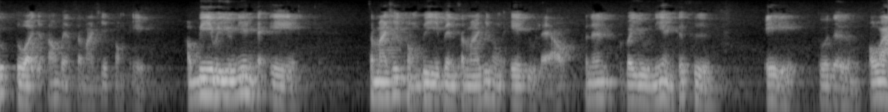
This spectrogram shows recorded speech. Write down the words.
ทุกตัวจะต้องเป็นสมาชิกของ A เอา B ไป union กับ A สมาชิกของ B เป็นสมาชิกของ A อยู่แล้ว เพราะนั้นไป union ก็คือ A ตัวเดิม เพราะว่า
